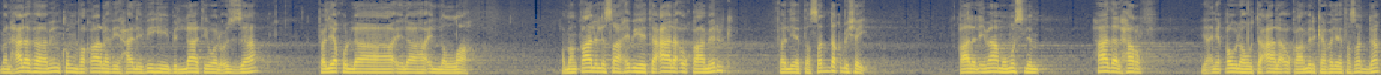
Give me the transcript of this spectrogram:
من حلف منكم فقال في حالفه باللات والعزى فليقل لا إله إلا الله. ومن قال لصاحبه تعال أقامرك فليتصدق بشيء. قال الإمام مسلم هذا الحرف يعني قوله تعالى أقامرك فليتصدق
